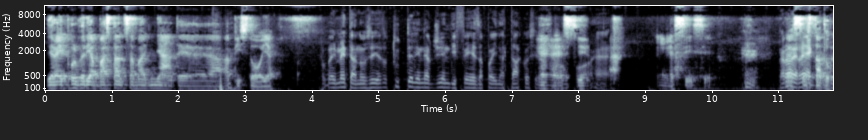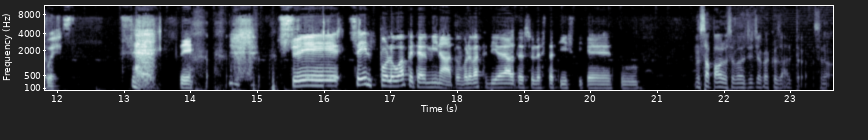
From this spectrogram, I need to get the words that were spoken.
direi polveri abbastanza bagnate a Pistoia. Probabilmente hanno usato tutte le energie in difesa, poi in attacco si Eh, lasciano un sì. eh. Eh sì, sì. Però è Questo è stato questo. sì. Se, se il follow up è terminato, volevate dire altre sulle statistiche? Su... Non so Paolo se vuole aggiungere qualcos'altro, se no...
